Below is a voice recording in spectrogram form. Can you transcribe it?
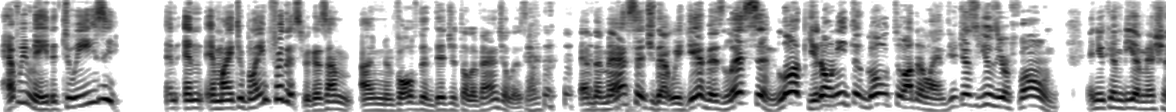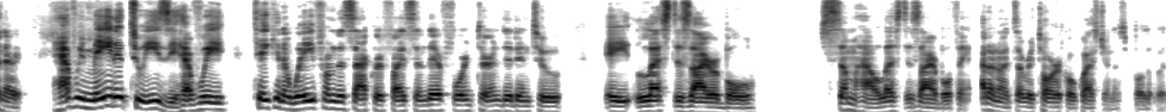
have we made it too easy and and am i to blame for this? Because i'm i'm involved in digital evangelism and the message that we give is listen look you don't need to go to other lands. You just use your phone and you can be a missionary. Have we made it too easy? Have we taken away from the sacrifice and therefore turned it into a less desirable somehow less desirable thing? I don't know. It's a rhetorical question i suppose but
